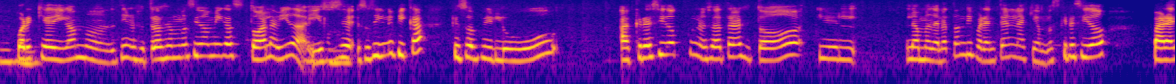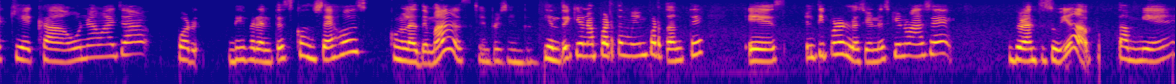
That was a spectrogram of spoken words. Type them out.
Ujú. Porque, digamos, nosotros hemos sido amigas toda la vida y eso, se- eso significa que Sofilu ha crecido con nosotras y todo y el- la manera tan diferente en la que hemos crecido para que cada una vaya por diferentes consejos con las demás. 100%. Siento que una parte muy importante es el tipo de relaciones que uno hace durante su vida. También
